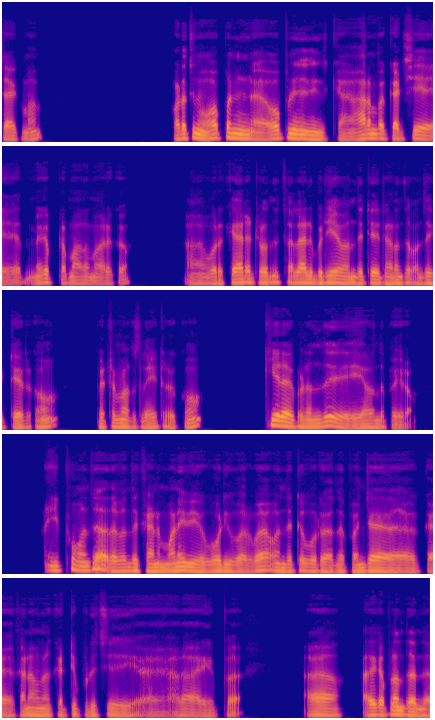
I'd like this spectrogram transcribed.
சேர்க்கணும் படத்தின் ஓப்பன் ஓப்பனிங் ஆரம்ப காட்சியே மிக பிரமாதமாக இருக்கும். ஒரு கேரக்டர் வந்து தள்ளாடிபடியே வந்துட்டு நடந்து வந்துக்கிட்டே இருக்கும். பெட்ரோல் மார்க்ஸ் லைட் இருக்கும். கீழே விழுந்து இறந்து போயிடும் இப்போ வந்து அதை வந்து கண மனைவி ஓடி வருவா. வந்துட்டு ஒரு அந்த பஞ்ச க கணவனை கட்டி பிடிச்சி அட ஆரம்பிப்பா அதுக்கப்புறம் அந்த அந்த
